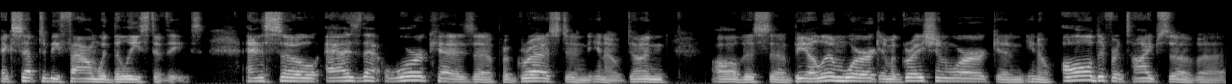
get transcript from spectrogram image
except to be found with the least of these. And so as that work has uh, progressed and, you know, done all this uh, BLM work, immigration work, and, you know, all different types of, uh,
